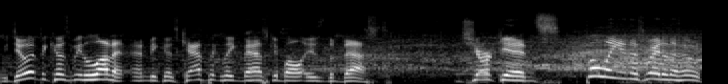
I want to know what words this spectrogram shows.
We do it because we love it and because Catholic League basketball is the best. Jerkins bullying his way to the hoop.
